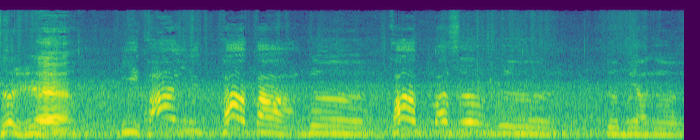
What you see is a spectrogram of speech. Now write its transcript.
것을 예. 이 과학 과학과 그 과학 플러스 그 그 뭐야 그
